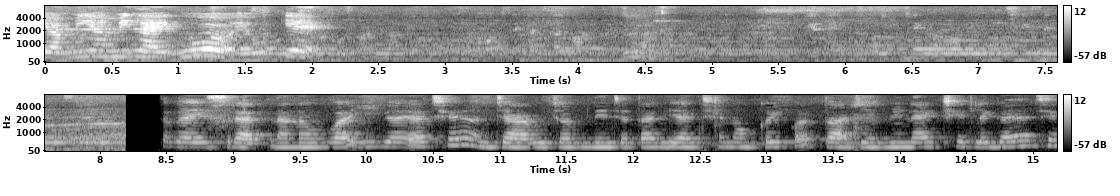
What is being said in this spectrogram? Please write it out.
યમી યમી લાગ્યું એવું કે? વાગી ગયા છે અને ઝાડુ જમીને જતા રહ્યા છે નોકરી પર. તો આજે એમની નાઇટ છે એટલે ગયા છે.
